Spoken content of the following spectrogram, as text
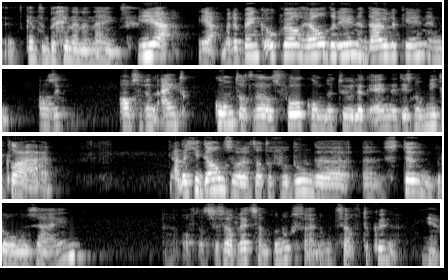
het kent een begin en een eind. Ja, ja, maar daar ben ik ook wel helder in en duidelijk in. En als, ik, als er een eind komt, wat wel eens voorkomt natuurlijk, en het is nog niet klaar, dat je dan zorgt dat er voldoende eh, steunbronnen zijn, eh, of dat ze zelfredzaam genoeg zijn om het zelf te kunnen. Ja.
